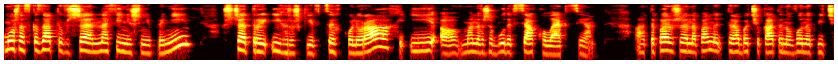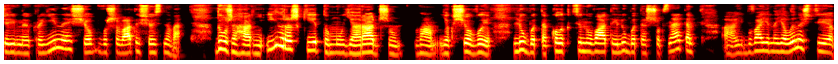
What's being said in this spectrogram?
можна сказати, вже на фінішній прямій. Ще три іграшки в цих кольорах, і а, в мене вже буде вся колекція. А тепер вже, напевно, треба чекати новинок від чарівної країни, щоб вишивати щось нове. Дуже гарні іграшки, тому я раджу вам, якщо ви любите колекціонувати любите, щоб, знаєте, буває на ялиночці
